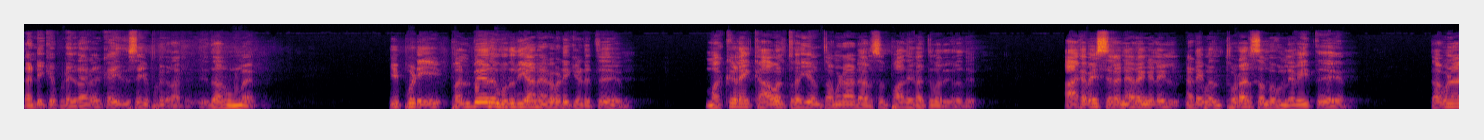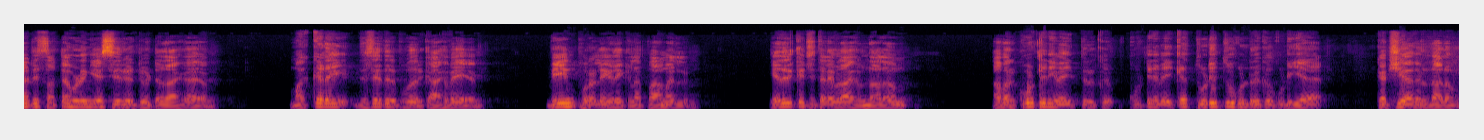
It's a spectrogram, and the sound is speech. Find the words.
தண்டிக்கப்படுகிறார்கள் கைது செய்யப்படுகிறார்கள். இதுதான் உண்மை. இப்படி பல்வேறு உறுதியான நடவடிக்கை எடுத்து மக்களை காவல்துறையும் தமிழ்நாடு அரசும் பாதுகாத்து வருகிறது. ஆகவே சில நேரங்களில் நடைபெறும் தொடர் சம்பவங்களை வைத்து தமிழ்நாட்டில் சட்டம் ஒழுங்கே சீர்கெட்டு விட்டதாக மக்களை திசை திருப்புவதற்காகவே வீண் புரளிகளை கிளப்பாமல் எதிர்க்கட்சி தலைவராக இருந்தாலும் அவர் கூட்டணி வைத்திருக்க கூட்டணி வைக்க துடித்து கொண்டிருக்கக்கூடிய கட்சியாக இருந்தாலும்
